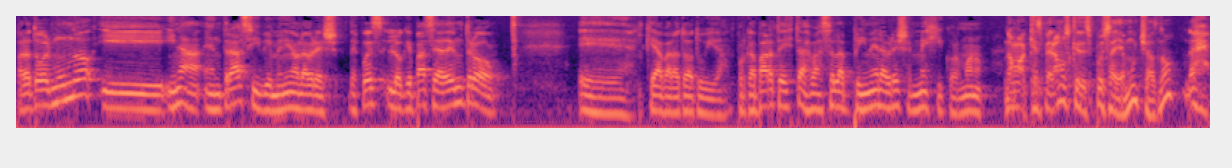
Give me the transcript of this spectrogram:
para todo el mundo. Y, y nada, entras y bienvenido a la Breche. Después, lo que pase adentro. eh, queda para toda tu vida. Porque aparte esta va a ser la primera brecha en México, hermano. No, que esperamos que después haya muchas, ¿no? Ah,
